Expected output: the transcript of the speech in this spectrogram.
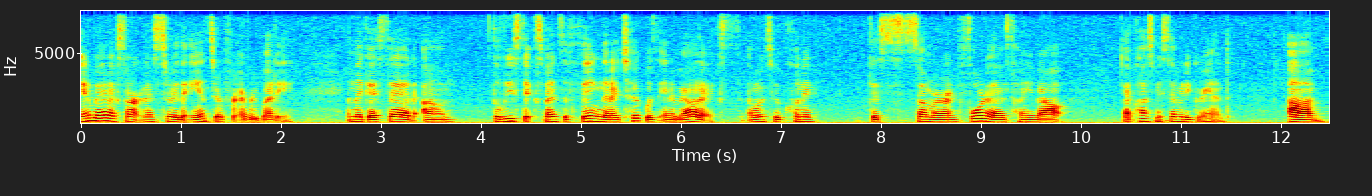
antibiotics aren't necessarily the answer for everybody. And like I said, um, the least expensive thing that I took was antibiotics. I went to a clinic this summer in Florida I was telling you about. That cost me 70 grand. Um,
